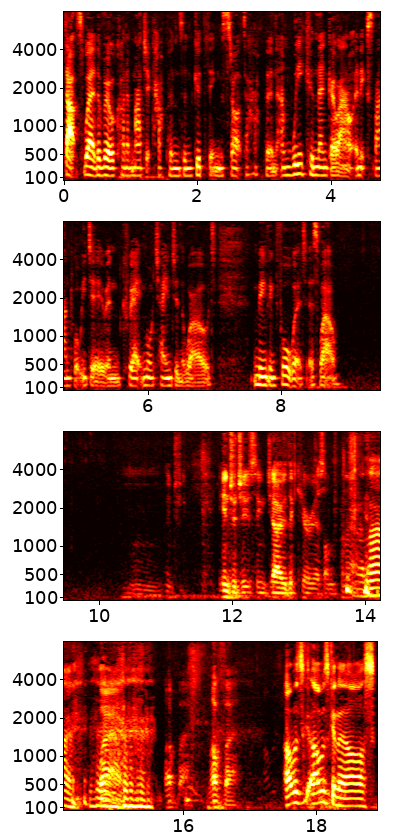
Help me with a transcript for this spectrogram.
that's where the real kind of magic happens and good things start to happen. And we can then go out and expand what we do and create more change in the world moving forward as well. Mm, Introducing Jo, the curious entrepreneur. I know. wow, love that. Love that. I was I was going to ask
